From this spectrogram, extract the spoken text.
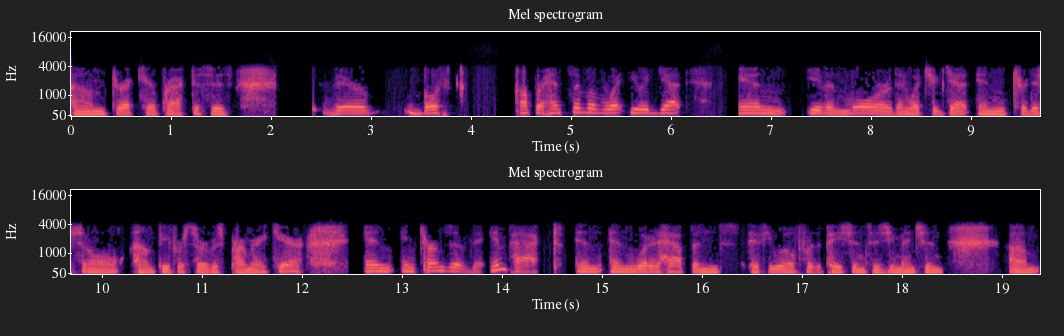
um, direct care practices, they're both comprehensive of what you would get and even more than what you'd get in traditional um, fee-for-service primary care. And in terms of the impact and, and what it happens, if you will, for the patients, as you mentioned, um,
